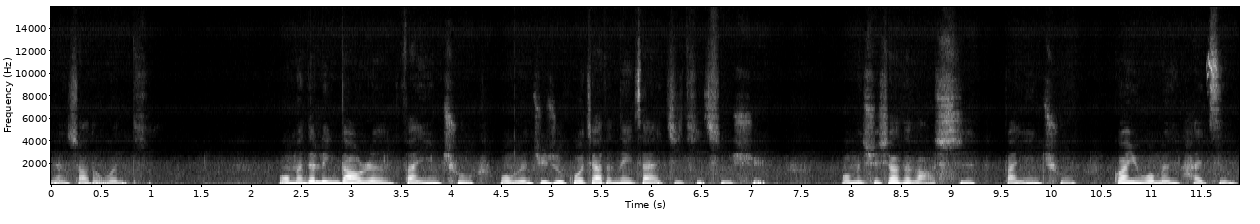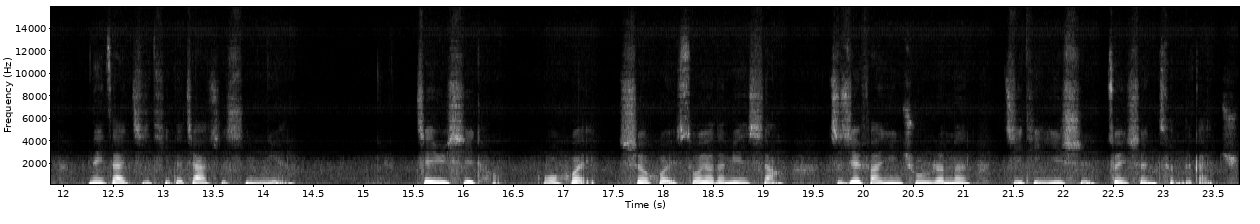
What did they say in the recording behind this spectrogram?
燃烧的问题。我们的领导人反映出我们居住国家的内在集体情绪。我们学校的老师反映出关于我们孩子。内在集体的价值信念，监狱系统、国会、社会所有的面向，直接反映出人们集体意识最深层的感觉。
